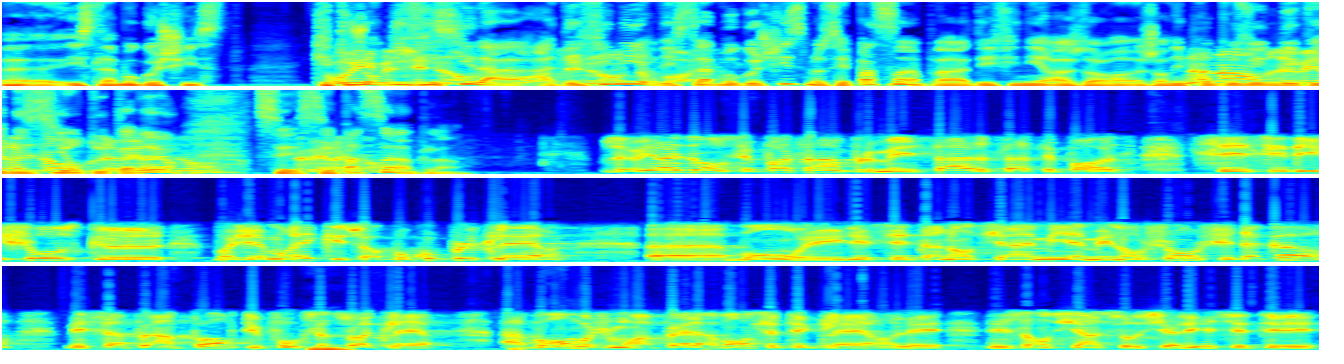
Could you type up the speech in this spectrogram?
euh, islamo-gauchiste. Qui est Oui, toujours difficile à, définir. L'islamo-gauchisme, c'est pas simple hein, à définir. hein. J'en ai Non, proposé non, une définition raison, tout à l'heure. C'est pas raison. simple. Vous avez raison, c'est pas simple, mais ça, ça c'est pas, c'est des choses que moi j'aimerais qu'ils soient beaucoup plus clairs. Euh, bon, il est c'est un ancien ami à Mélenchon, je suis d'accord, mais ça peu importe, il faut que Mm. ça soit clair. Avant, moi je me rappelle, avant c'était clair, les, les anciens socialistes, c'était,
